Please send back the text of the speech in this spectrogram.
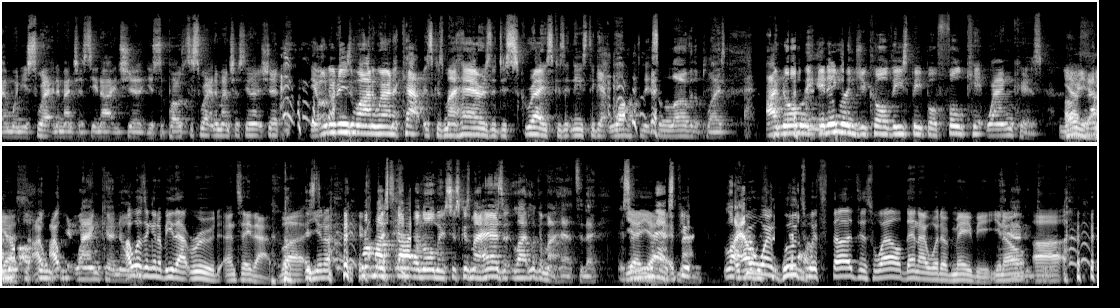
And when you sweat in a Manchester United shirt, you're supposed to sweat in a Manchester United shirt. The only reason why I'm wearing a cap is because my hair is a disgrace because it needs to get washed and it's all over the place. I normally, in England, you call these people full kit wankers. Oh, yes, yeah. I'm yes. not a I- I- wanker. Normally. I wasn't gonna be that rude and say that, but you know. not my style normally. It's just because my hair's like, look at my hair today. It's Yeah, a yeah. mess, If you. Like if you're wearing boots with studs as well, then I would have maybe, you know. Yeah, uh, but-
